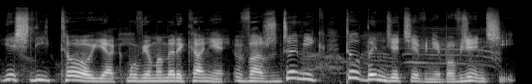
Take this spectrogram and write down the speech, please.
Jeśli to, jak mówią Amerykanie, wasz dżemik, to będziecie w niebo wzięci.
